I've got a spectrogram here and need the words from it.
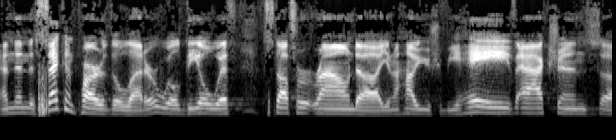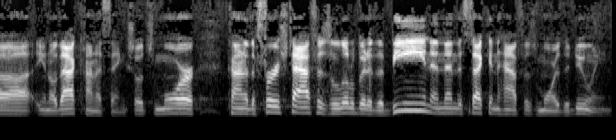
And then the second part of the letter will deal with stuff around, uh, you know, how you should behave, actions, uh, you know, that kind of thing. So it's more kind of the first half is a little bit of the being, and then the second half is more the doing.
